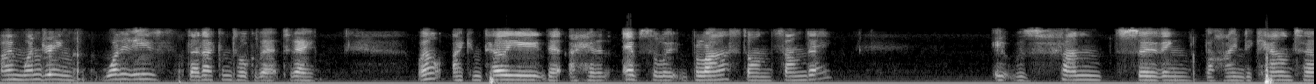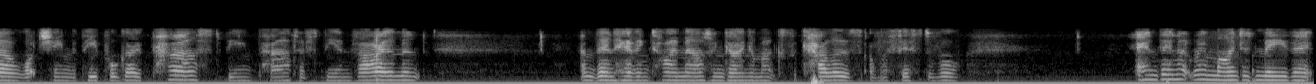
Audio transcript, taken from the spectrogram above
I'm wondering what it is that I can talk about today. Well, I can tell you that I had an absolute blast on Sunday. It was fun serving behind a counter, watching the people go past, being part of the environment, and then having time out and going amongst the colours of a festival. And then it reminded me that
